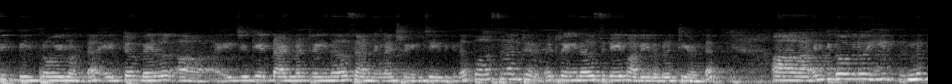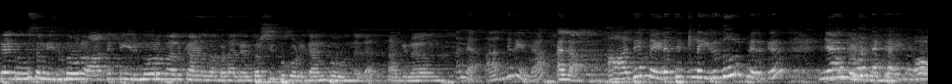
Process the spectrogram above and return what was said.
സയന്റിഫിക് ബി പ്രോയിലുണ്ട് ഏറ്റവും വെൽ എഡ്യൂക്കേറ്റഡ് ആയിട്ടുള്ള ട്രെയിനേഴ്സ് ആണ് നിങ്ങളെ ട്രെയിൻ ചെയ്തിരിക്കുന്നത്. പേഴ്സണൽ ട്രെയിനേഴ്സിന്റെയും അവൈലബിലിറ്റി ഉണ്ട്. എനിക്ക് തോന്നുന്നു ഈ ഇന്നത്തെ ദിവസം ഇരുന്നൂറ് ആദ്യത്തെ ഇരുന്നൂറ് പേർക്കാണ് നമ്മൾ മെമ്പർഷിപ്പ് കൊടുക്കാൻ പോകുന്നത്. അതിന് അല്ല അങ്ങനെയല്ല. അല്ല ആദ്യം എടുത്തിട്ടുള്ള ഇരുന്നൂറ് പേർക്ക് ഞാൻ ഓ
